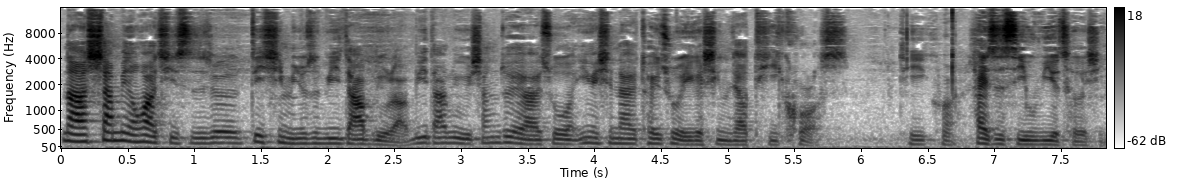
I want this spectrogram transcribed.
那下面的话其实就是第七名就是 V W 了。V W 相对来说，因为现在推出了一个新的叫 T Cross，T Cross 它也是 CUV 的车型，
